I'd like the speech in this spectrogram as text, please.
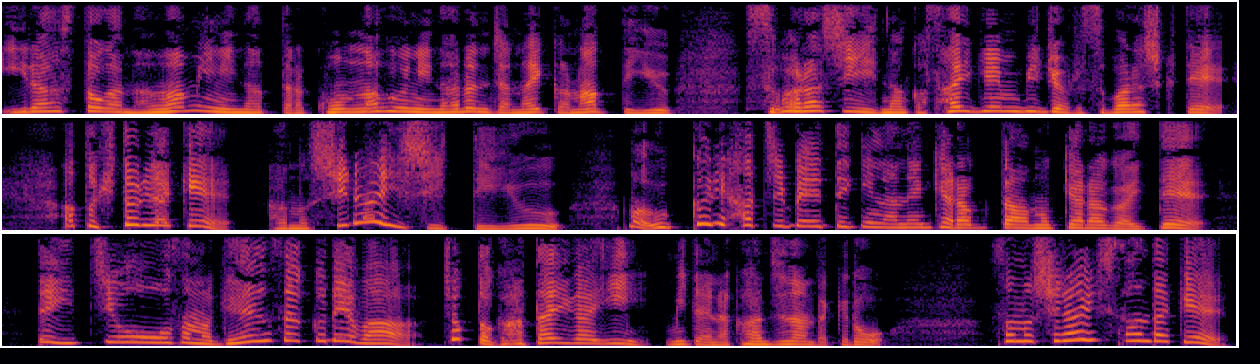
イラストが生身になったらこんな風になるんじゃないかなっていう素晴らしいなんか再現ビジュアル素晴らしくて、あと一人だけ、あの、白石っていう、まあ、うっかり八兵衛的なね、キャラクターのキャラがいて、で、一応その原作ではちょっとガタイがいいみたいな感じなんだけど、その白石さんだけ、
